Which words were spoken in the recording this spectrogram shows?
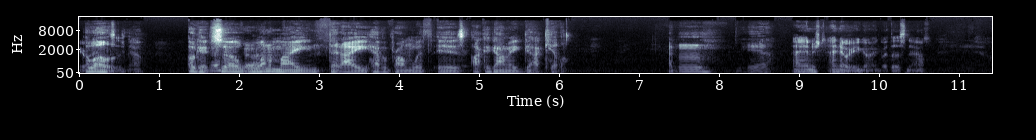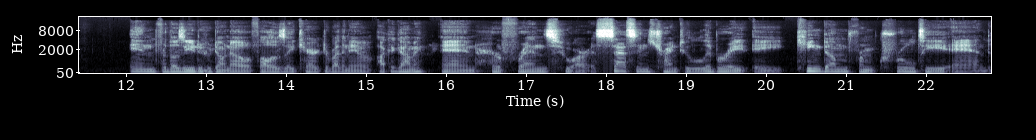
Your well. Okay, so go ahead. one of mine that I have a problem with is Akagame ga Kill. Mm, yeah. I understand. I know where you're going with this now. And for those of you who don't know, follows a character by the name of Akagami and her friends who are assassins trying to liberate a kingdom from cruelty and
